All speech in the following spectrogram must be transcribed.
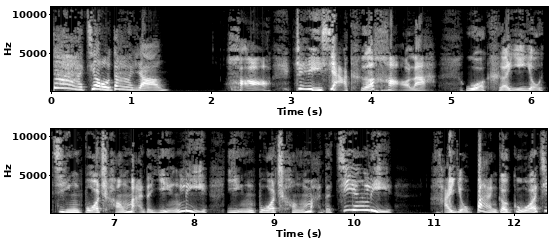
大叫大嚷：“好，这下可好了！我可以有金钵盛满的银粒，银钵盛满的精力，还有半个国家！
